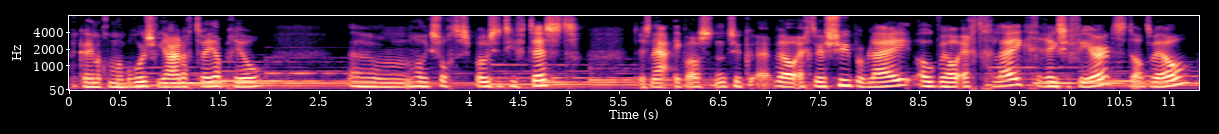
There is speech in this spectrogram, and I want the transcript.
Ik weet nog op mijn broers verjaardag, 2 april. Um, had ik ochtends positieve test. Dus nou ik was natuurlijk eh, wel echt weer super blij. Ook wel echt gelijk gereserveerd, dat wel.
